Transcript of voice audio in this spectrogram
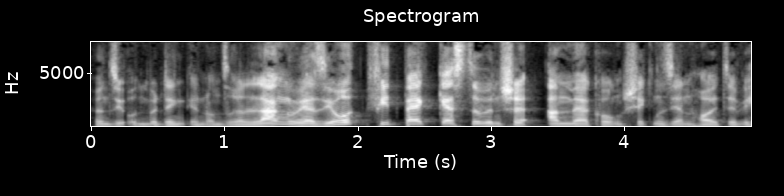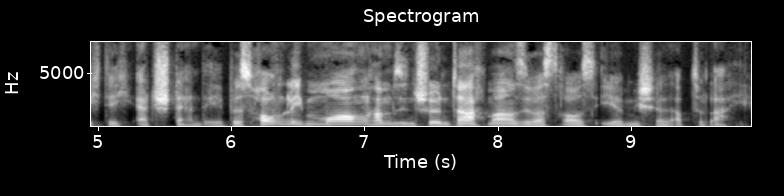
hören Sie unbedingt in unsere lange Version. Feedback, Gästewünsche, Anmerkungen schicken Sie an heute wichtig at. Bis hoffentlich morgen. Haben Sie einen schönen Tag. Machen Sie was draus. Ihr Michel Abdullahi.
